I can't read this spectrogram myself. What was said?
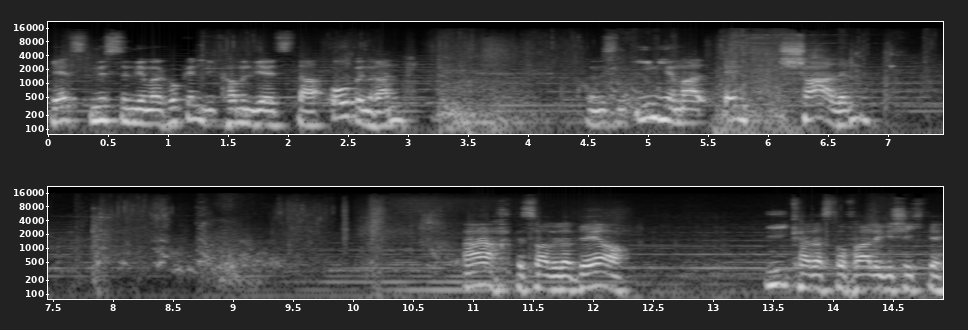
Jetzt müssen wir mal gucken, wie kommen wir jetzt da oben ran. Wir müssen ihn hier mal entschalen. Ach, das war wieder der. Die katastrophale Geschichte.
